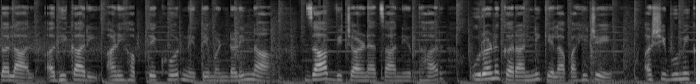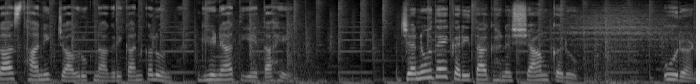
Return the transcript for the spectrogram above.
दलाल अधिकारी आणि हप्तेखोर नेते मंडळींना जाब विचारण्याचा निर्धार उरणकरांनी केला पाहिजे. अशी भूमिका स्थानिक जागरूक नागरिकांकडून घेण्यात येत आहे. जनोदयकरिता घनश्याम करू. उरण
